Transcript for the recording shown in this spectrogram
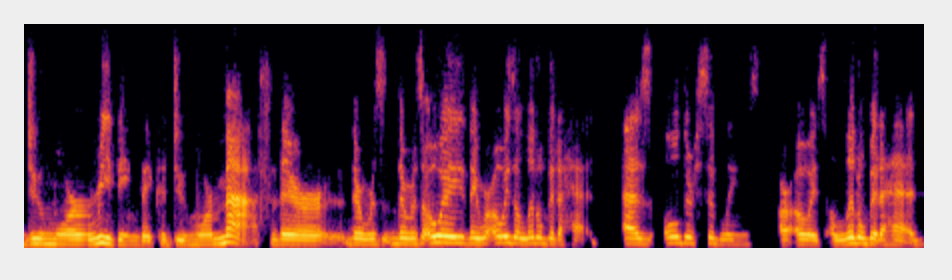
do more reading they could do more math. There there was there was always they were always a little bit ahead. As older siblings are always a little bit ahead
